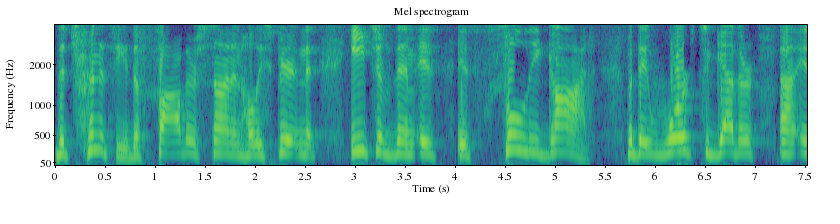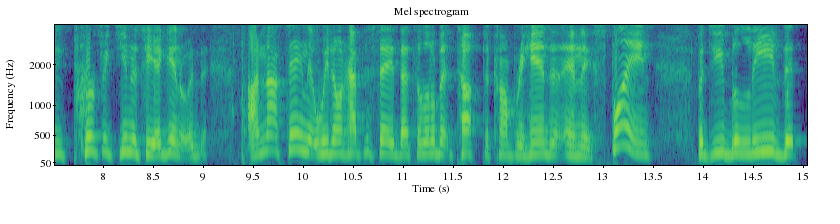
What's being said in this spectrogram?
the Trinity, the Father, Son, and Holy Spirit, and that each of them is, is fully God. But they work together uh, in perfect unity. Again, I'm not saying that we don't have to say that's a little bit tough to comprehend and explain, but do you believe that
